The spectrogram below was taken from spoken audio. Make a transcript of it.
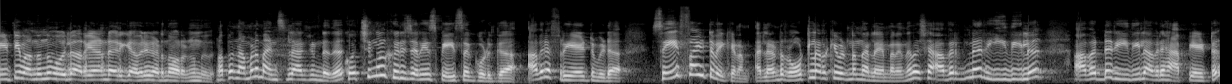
വീട്ടിൽ വന്നെന്ന് പോലും അറിയാണ്ടായിരിക്കും അവർ കിടന്ന് ഉറങ്ങുന്നത് അപ്പൊ നമ്മൾ മനസ്സിലാക്കേണ്ടത് കൊച്ചുങ്ങൾക്ക് ഒരു ചെറിയ സ്പേസ് ഒക്കെ കൊടുക്കുക. അവരെ ഫ്രീ ആയിട്ട് വിടുക. സേഫ് ആയിട്ട് വെക്കണം. അല്ലാണ്ട് റോട്ടിൽ ഇറക്കി വിടണം എന്നല്ല ഞാൻ പറയുന്നത്. പക്ഷെ അവരുടെ രീതിയിൽ അവരുടെ രീതിയിൽ അവരെ ഹാപ്പി ആയിട്ട്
